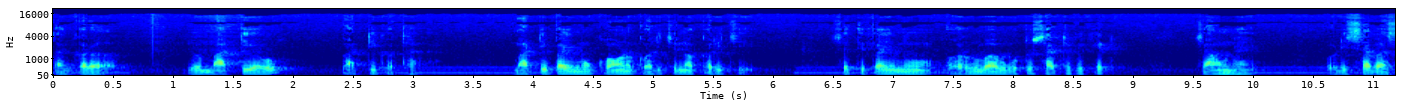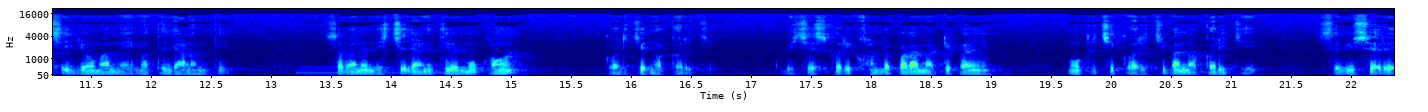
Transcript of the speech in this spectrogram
ତାଙ୍କର ଯେଉଁ ମାଟି ଆଉ ପାଟି କଥା ମାଟି ପାଇଁ ମୁଁ କ'ଣ କରିଛି ନ କରିଛି ସେଥିପାଇଁ ମୁଁ ଅରୁଣ ବାବୁଙ୍କଠୁ ସାର୍ଟିଫିକେଟ୍ ଚାହୁଁନାହିଁ ଓଡ଼ିଶାବାସୀ ଯେଉଁମାନେ ମୋତେ ଜାଣନ୍ତି ସେମାନେ ନିଶ୍ଚୟ ଜାଣିଥିବେ ମୁଁ କ'ଣ କରିଛି ନ କରିଛି ବିଶେଷ କରି ଖଣ୍ଡପଡ଼ା ମାଟି ପାଇଁ ମୁଁ କିଛି କରିଛି ବା ନ କରିଛି ସେ ବିଷୟରେ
